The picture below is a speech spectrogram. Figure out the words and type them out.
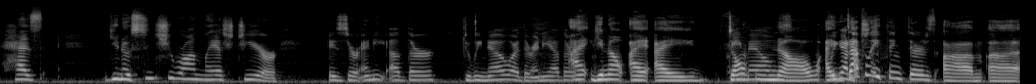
has, you know, since you were on last year, is there any other, do we know, are there any other? I, you know, I, I don't know. I definitely think there's um, uh,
